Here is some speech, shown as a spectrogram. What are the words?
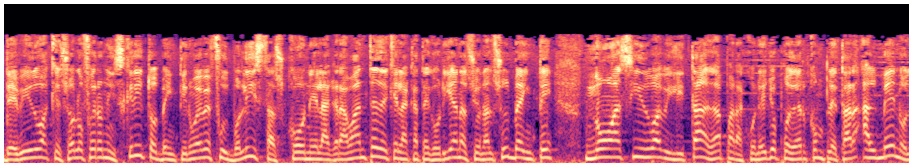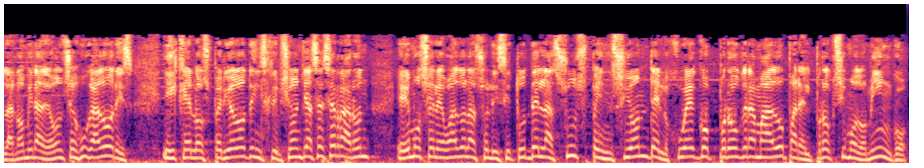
debido a que solo fueron inscritos 29 futbolistas con el agravante de que la categoría nacional sub-20 no ha sido habilitada para con ello poder completar al menos la nómina de 11 jugadores y que los periodos de inscripción ya se cerraron, hemos elevado la solicitud solicitud de la suspensión del juego programado para el próximo domingo,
